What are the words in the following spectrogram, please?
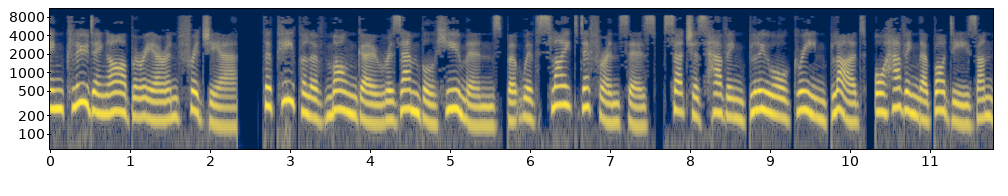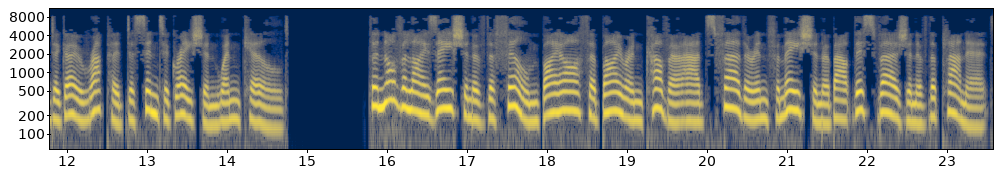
including Arborea and Frigia. The people of Mongo resemble humans but with slight differences, such as having blue or green blood, or having their bodies undergo rapid disintegration when killed. The novelization of the film by Arthur Byron Cover adds further information about this version of the planet.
